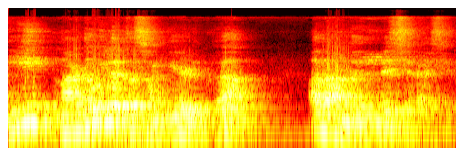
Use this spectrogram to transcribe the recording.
ഈ നടുവിലത്തെ സംഖ്യ എടുക്കുക. അതാണ് ഇതിന്റെ ശരാശരി.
